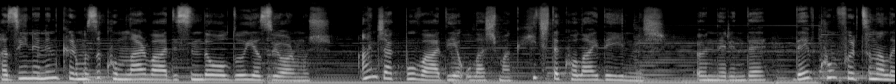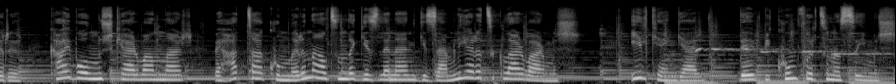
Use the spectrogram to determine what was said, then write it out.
hazinenin Kırmızı Kumlar Vadisi'nde olduğu yazıyormuş. Ancak bu vadiye ulaşmak hiç de kolay değilmiş. Önlerinde dev kum fırtınaları, kaybolmuş kervanlar ve hatta kumların altında gizlenen gizemli yaratıklar varmış. İlk engel dev bir kum fırtınasıymış.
